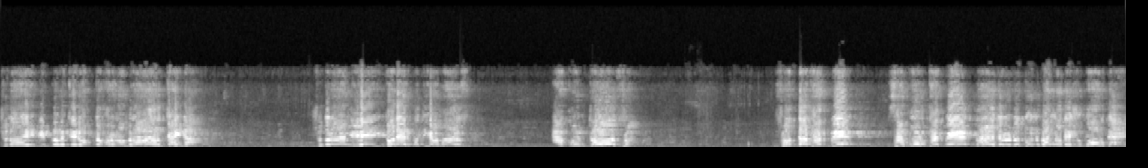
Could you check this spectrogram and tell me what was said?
জুলাই বিপ্লবে যে রক্তক্ষরণ আমরা আর চাই না। সুতরাং এই দলের প্রতি আমার আকুণ্ঠ শ্র- শ্রদ্ধা থাকবে, সাপোর্ট থাকবে, তারা যেন নতুন বাংলাদেশ উপহার দেয়।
